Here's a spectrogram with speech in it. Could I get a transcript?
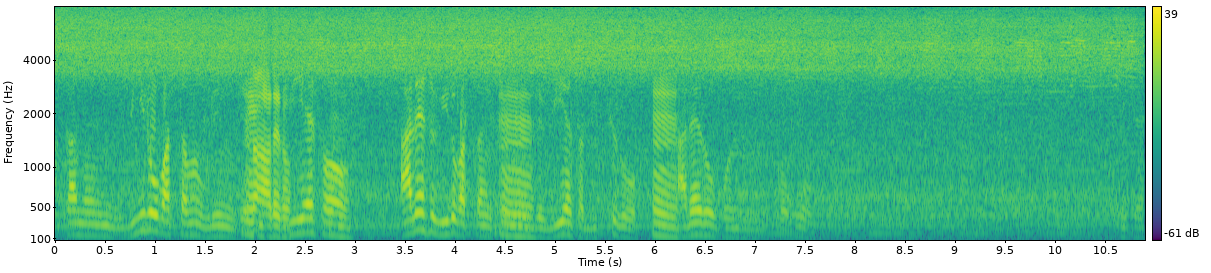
아까는 위로 봤다면 우리는 이제 음, 아래로. 위에서 아래에서 위로 봤다면 지금 음. 이제 위에서 밑으로 음. 아래로 보는 거고 이제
